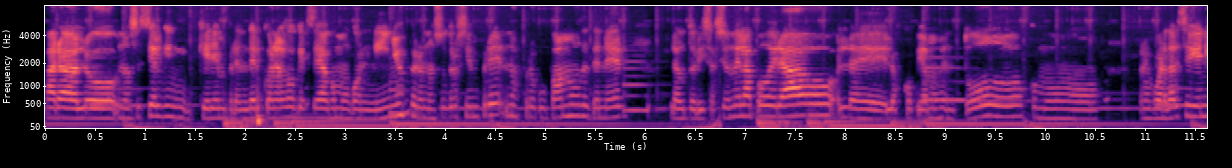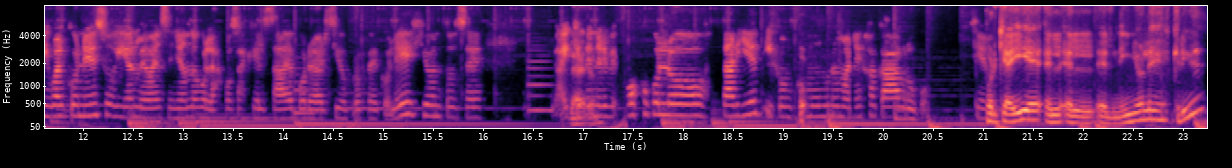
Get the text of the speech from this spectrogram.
para lo, no sé si alguien quiere emprender con algo que sea como con niños, pero nosotros siempre nos preocupamos de tener la autorización del apoderado, los copiamos en todo, como resguardarse bien igual con eso, Ian me va enseñando con las cosas que él sabe por haber sido profe de colegio, entonces hay que tener ojo con los target y con cómo uno maneja cada grupo. Porque ahí el, niño les escribe,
